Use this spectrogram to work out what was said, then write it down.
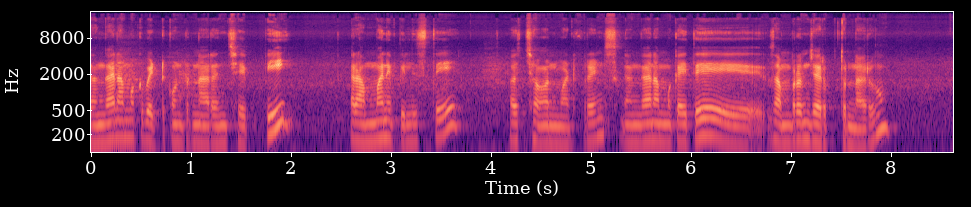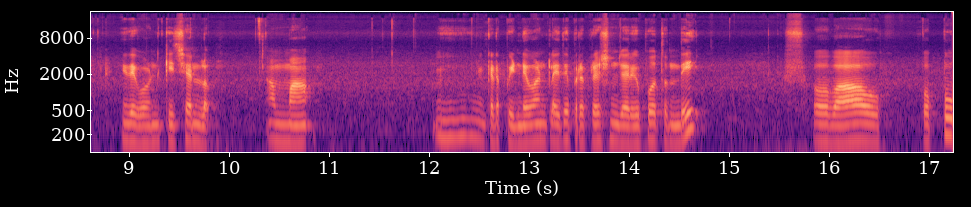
గంగానమ్మకు పెట్టుకుంటున్నారని చెప్పి రమ్మని పిలిస్తే వచ్చామన్నమాట ఫ్రెండ్స్. గంగానమ్మకైతే సంబరం జరుపుతున్నారు. ఇదిగోండి కిచెన్లో అమ్మ. ఇక్కడ పిండి వంటలు అయితే ప్రిపరేషన్ జరిగిపోతుంది. ఓ వావ్ పప్పు.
